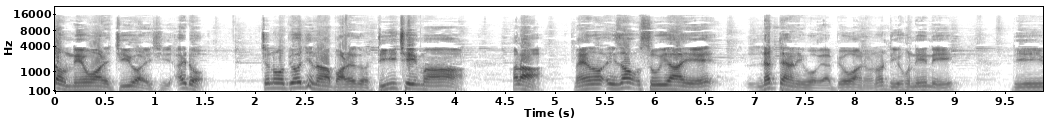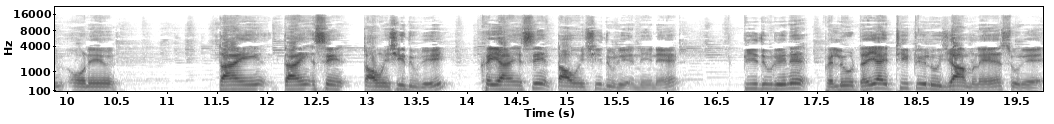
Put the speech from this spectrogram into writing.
တော့နဲွားတဲ့ကြီးရွာတွေရှိတယ်အဲ့တော့ကျွန်တော်ပြောချင်တာကဘာလဲဆိုတော့ဒီအချိန်မှာဟာလာနိုင်ငံတော်အိမ်ဆောင်အစိုးရရဲ့လက်တံတွေပေါ့ဗျာပြောရအောင်နော်ဒီဟိုနေ့နေဒီဟိုနေ့တိုင်းတိုင်းအဆင့်တာဝန်ရှိသူတွေခရိုင်အဆင့်တာဝန်ရှိသူတွေအနေနဲ့ပြည်သူတွေနဲ့ဘယ်လိုတရိုက်ထိတွေ့လို့ရမလဲဆိုတော့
